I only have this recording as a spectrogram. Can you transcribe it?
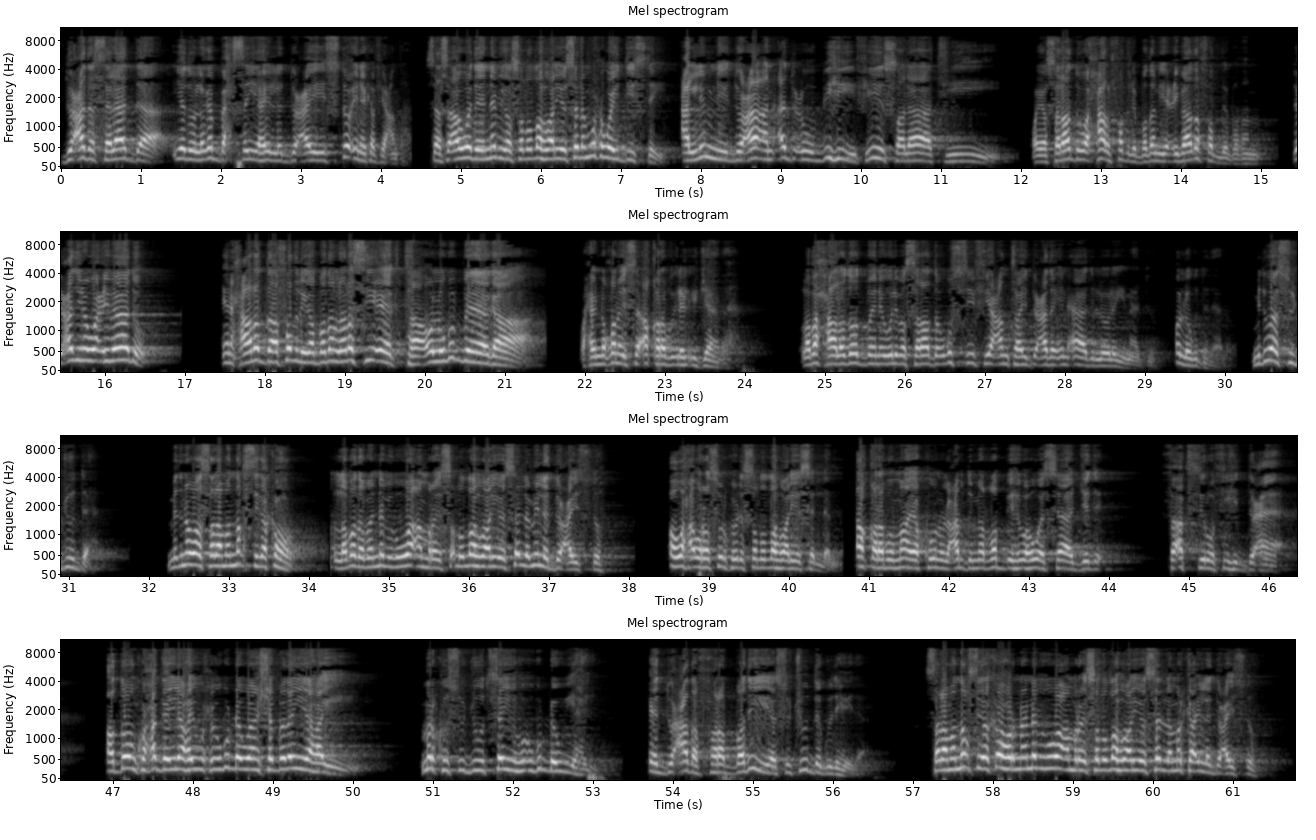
Ducada salaadda iyadoo laga baxsan yahay la ducaysto inay ka fiican tahay. Saas aawadeed nebiga sala allahu alayh wasalam wuxuu weydiistay callimnii ducaa'an adcuu bihi fii salaatii waayo salaaddu waa xaal fadli badan iyo cibaado fadli badan. Ducadiina waa cibaado. In xaaladdaa fadliga badan lala sii eegtaa oo lagu beegaa waxay noqonaysaa aqrabu ila alijaaba. Laba xaaladood baynay weliba salaadda ugu sii fiican tahay ducada in aad loola yimaado oo loogu dadaalo. Mid waa sujuudda midna waa salaamad naqsiga ka hor. Labadaba nebigu waa amray sala allahu alayh wasalam in la ducaysto oo waxa uu rasuulku yidhi sala allahu alayh wasalam aqrabu maa yakuunu alcabdu min rabbihi wa huwa saajid fa aksiruu fiihi adducaa. Addoonku xagga ilaahay wuxuu ugu dhowaansha badan yahay markuu sujuudsan yuhu ugu dhow yahay ee ducada farabadiya sujuudda gudaheeda. Salaamad naqsiga ka horna nebigu waa amray sala allahu alayh wasalam markaa in la ducaysto.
